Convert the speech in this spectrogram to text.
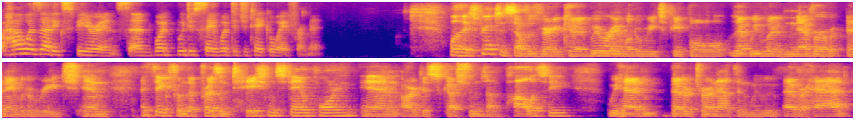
How was that experience? And what would you say? What did you take away from it? Well, the experience itself was very good. We were able to reach people that we would have never been able to reach. And I think from the presentation standpoint and our discussions on policy, we had better turnout than we've ever had.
